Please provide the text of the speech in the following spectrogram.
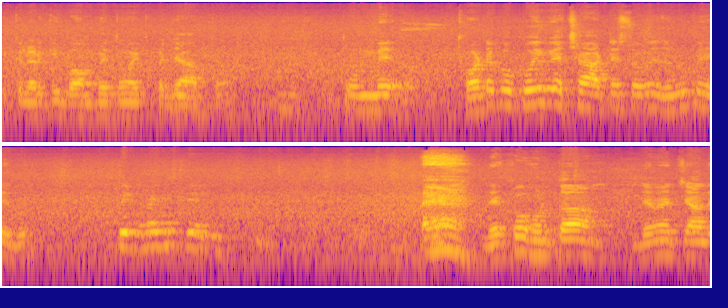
ਇੱਕ ਲੜਕੀ ਬੰਬੇ ਤੋਂ ਇੱਕ ਪੰਜਾਬ ਤੋਂ। ਤੋਂ ਮੇ ਤੁਹਾਡੇ ਕੋਲ ਕੋਈ ਵੀ ਅੱਛਾ ਆਰਟਿਸਟ ਹੋਵੇ ਜ਼ਰੂਰ ਭੇਜ ਦਿਓ। ਦੇਖੋ ਹੁਣ ਤਾਂ ਜਿਵੇਂ ਚੰਦ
